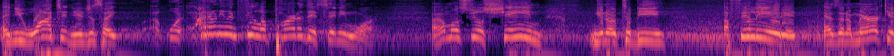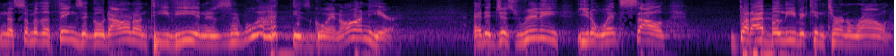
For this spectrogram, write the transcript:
And you watch it and you're just like, I don't even feel a part of this anymore. I almost feel shame, you know, to be affiliated as an American to some of the things that go down on TV and it's like, what is going on here? and it just really, you know, went south. But I believe it can turn around.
